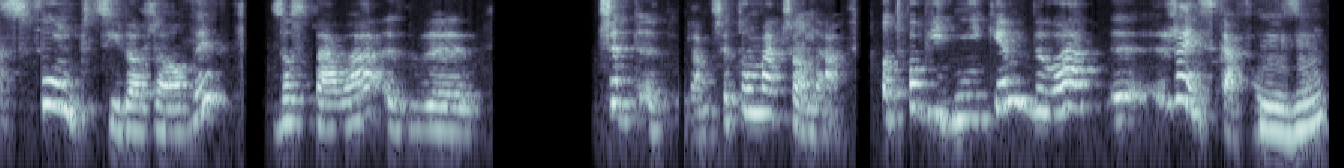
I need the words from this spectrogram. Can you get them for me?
z funkcji lożowych została y, przetłumaczona. Odpowiednikiem była y, żeńska funkcja. Mhm.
